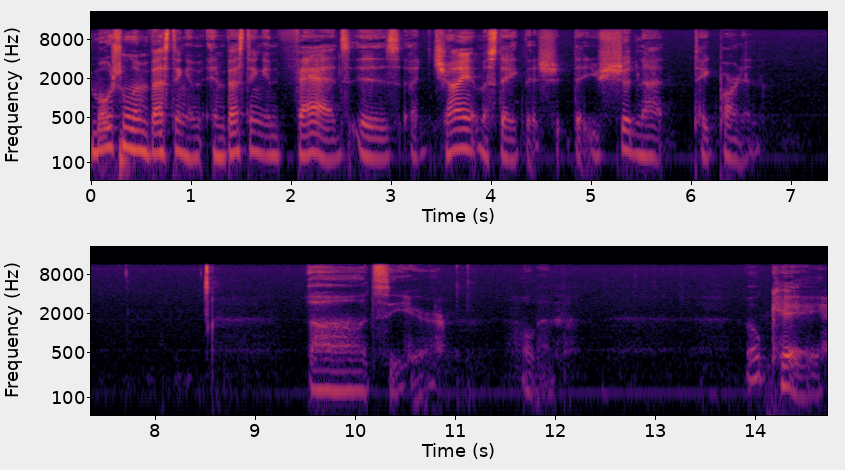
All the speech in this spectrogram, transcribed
Emotional investing, investing in fads, is a giant mistake that sh- that you should not take part in. Uh, let's see here. Hold on. Okay.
